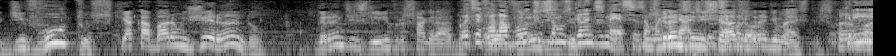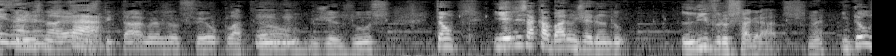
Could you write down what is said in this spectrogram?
de vultos que acabaram gerando grandes livros sagrados. Quando você fala vultos, são os grandes mestres da os humanidade. Os grandes iniciados, os grandes mestres. Fama, Krishna, Krishna Eros, tá. Pitágoras, Orfeu, Platão, uhum. Jesus. Então, e eles acabaram gerando livros sagrados. Né? Então,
